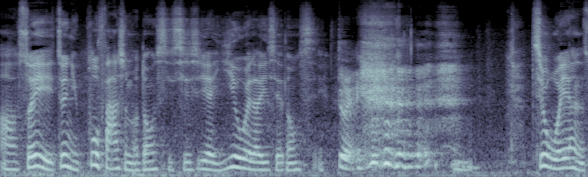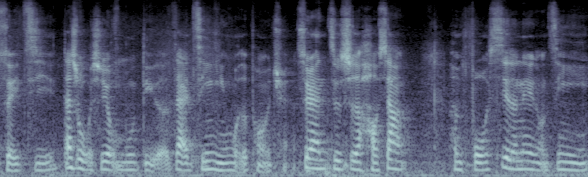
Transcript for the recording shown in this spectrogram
啊，所以就你不发什么东西，其实也意味了一些东西。对，嗯其实我也很随机，但是我是有目的的在经营我的朋友圈。虽然就是好像很佛系的那种经营，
